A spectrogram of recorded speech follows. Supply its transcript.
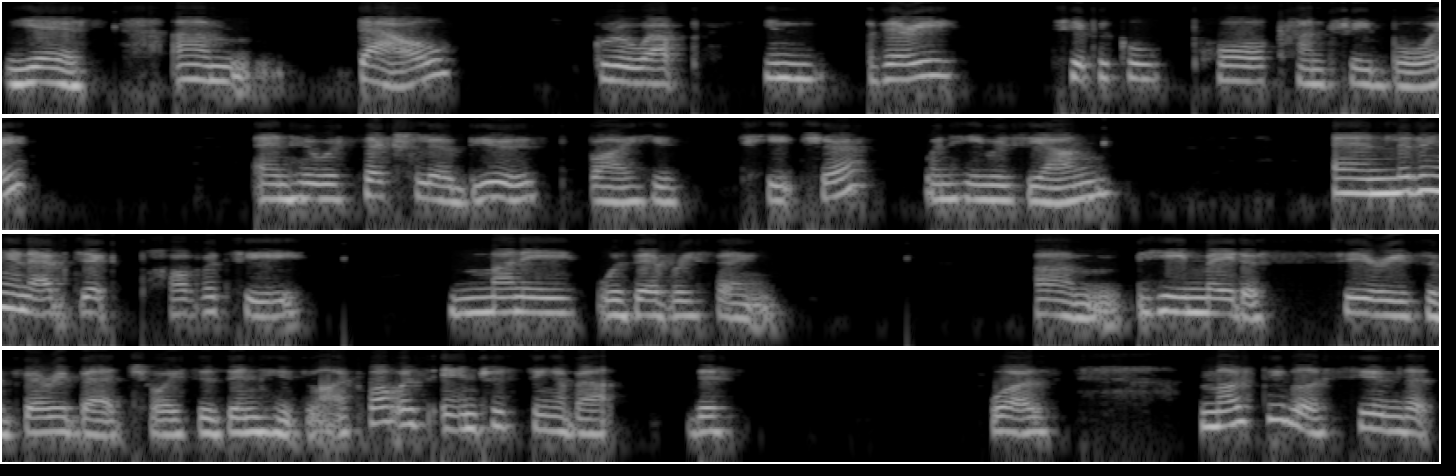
Yes. Um, Dao grew up in a very typical poor country boy and who was sexually abused by his teacher when he was young. And living in abject poverty, money was everything. Um, he made a series of very bad choices in his life. What was interesting about this was most people assume that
